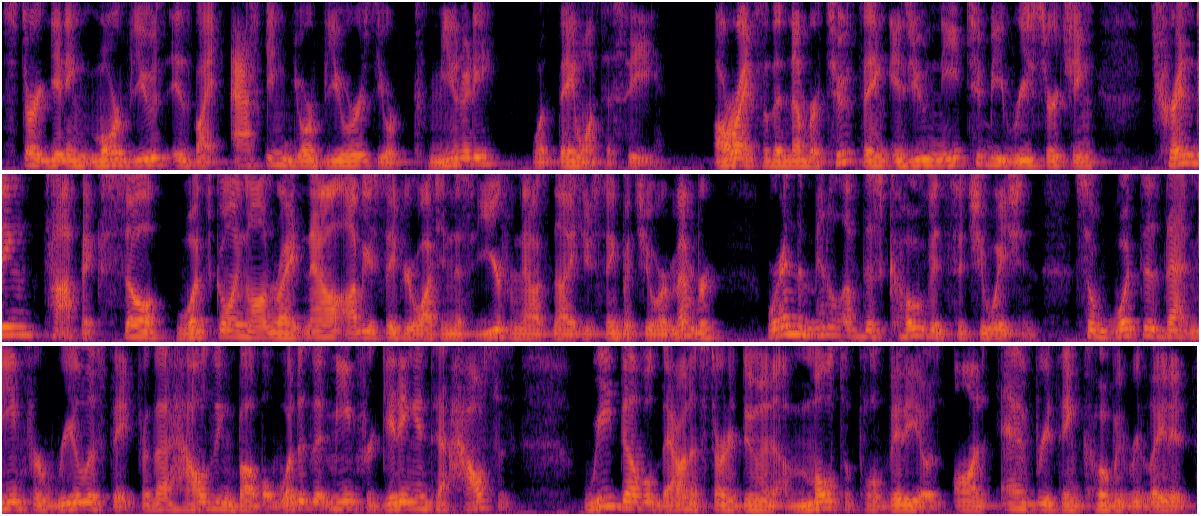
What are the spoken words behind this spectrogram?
start getting more views is by asking your viewers, your community, what they want to see. All right, so the number two thing is you need to be researching trending topics. So, what's going on right now? Obviously, if you're watching this a year from now, it's not a huge thing, but you'll remember we're in the middle of this COVID situation. So, what does that mean for real estate, for the housing bubble? What does it mean for getting into houses? We doubled down and started doing multiple videos on everything COVID related,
